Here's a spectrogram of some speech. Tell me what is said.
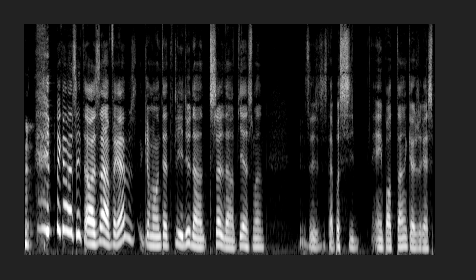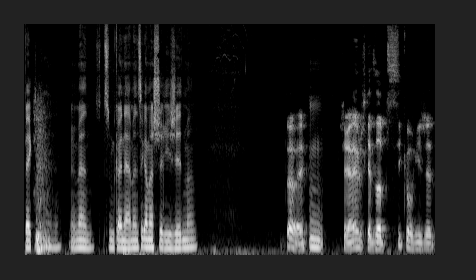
Fait comment c'est tassé après? Comme on était tous les deux dans, tout seuls dans la pièce, man. C'était pas si important que je respecte. là. Mais man, tu me connais, man. Tu sais comment je suis rigide, man. Toi, ouais. Hmm. J'irais même jusqu'à dire psychorigide.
